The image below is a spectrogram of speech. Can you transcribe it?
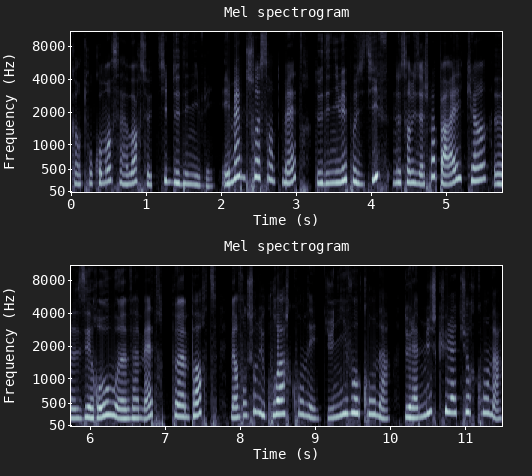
quand on commence à avoir ce type de dénivelé. Et même 60 mètres de dénivelé positif ne s'envisage pas pareil qu'un 0 euh, ou un 20 mètres, peu importe, mais en fonction du coureur qu'on est, du niveau qu'on a, de la musculature qu'on a,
